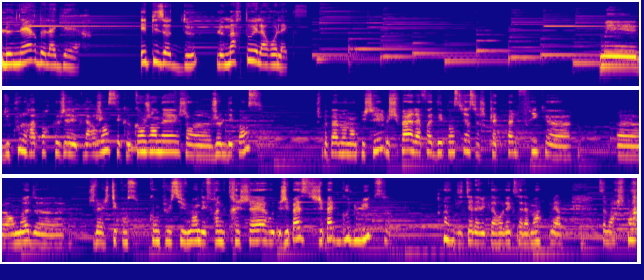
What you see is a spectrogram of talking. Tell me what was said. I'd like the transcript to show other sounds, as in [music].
Le nerf de la guerre. Épisode 2. Le marteau et la Rolex. Mais du coup, le rapport que j'ai avec l'argent, c'est que quand j'en ai, je le dépense. Je peux pas m'en empêcher. Mais je suis pas à la fois dépensière, je claque pas le fric euh, euh, en mode euh, je vais acheter compulsivement des fringues très chères. J'ai pas, j'ai pas de goût de luxe, [laughs] dit-elle avec la Rolex à la main. Merde, ça marche pas.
